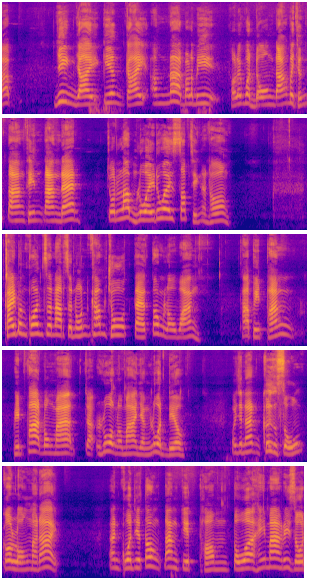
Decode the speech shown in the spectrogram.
ครับยิ่งใหญ่เกียงไกรอำนาจบารมี เขาเรียกว่าโด่งดังไปถึงต่างถิ่นต่างแดน จนร่ำรวยด้วยทรัพย์สินเงินทอง ใครบางคนสนับสนุนค้ำชูแต่ต้องระวัง ถ้าผิดพัง ผิดพลาดลงมาจะล่วงลงมาอย่างรวดเดียว เพราะฉะนั้นขึ้นสูงก็ลงมาได้ท่านควรจะต้องตั้งจิตถ่อมตัวให้มากที่สุด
